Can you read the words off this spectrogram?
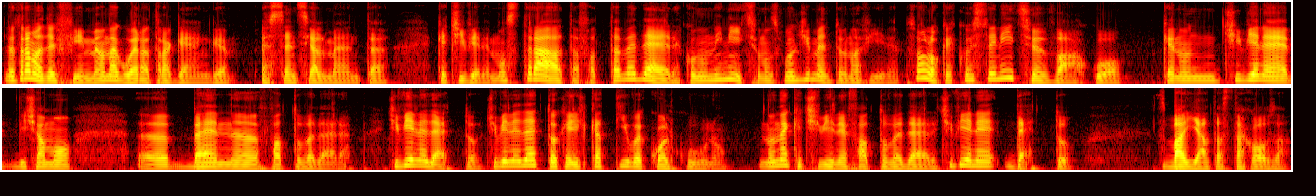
La trama del film è una guerra tra gang, essenzialmente che ci viene mostrata, fatta vedere, con un inizio, uno svolgimento e una fine. Solo che questo inizio è vacuo, che non ci viene, diciamo, eh, ben fatto vedere. Ci viene detto, ci viene detto che il cattivo è qualcuno. Non è che ci viene fatto vedere, ci viene detto. Sbagliata sta cosa,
